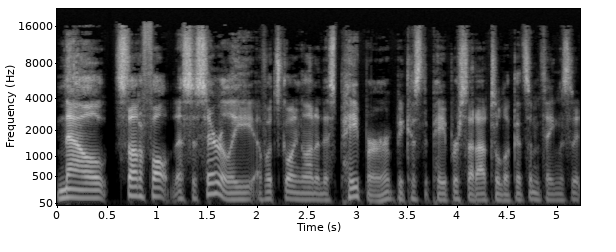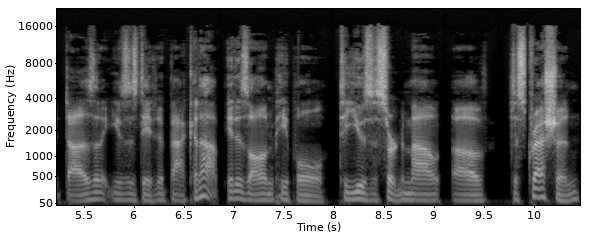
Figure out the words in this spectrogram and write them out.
Now, it's not a fault necessarily of what's going on in this paper because the paper set out to look at some things that it does and it uses data to back it up. It is on people to use a certain amount of discretion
